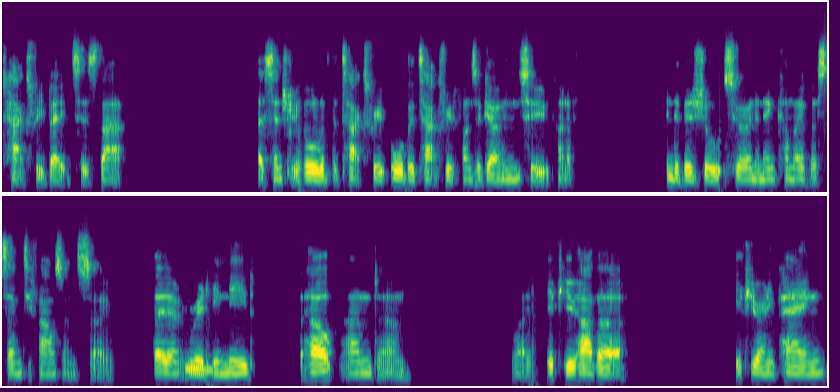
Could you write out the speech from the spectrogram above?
tax rebates is that essentially all of the tax re- all the tax refunds are going to kind of individuals who earn an income over 70,000. So they don't mm. really need the help. And um, like if you have a, if you're only paying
